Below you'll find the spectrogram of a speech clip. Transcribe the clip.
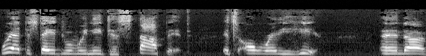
We're at the stage where we need to stop it. It's already here. And uh,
